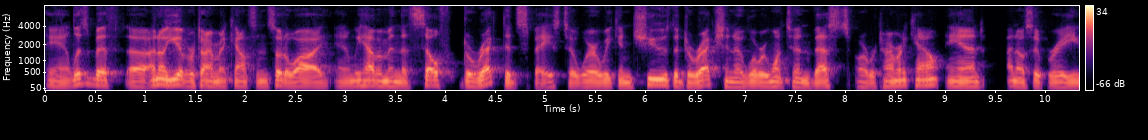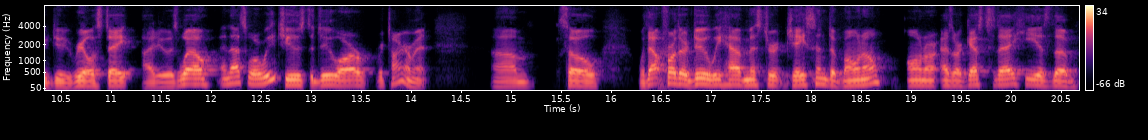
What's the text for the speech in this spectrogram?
And Elizabeth, uh, I know you have retirement accounts, and so do I. And we have them in the self-directed space to where we can choose the direction of where we want to invest our retirement account. And I know Super E, you do real estate, I do as well, and that's where we choose to do our retirement. Um, so, without further ado, we have Mr. Jason DeBono on our as our guest today. He is the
